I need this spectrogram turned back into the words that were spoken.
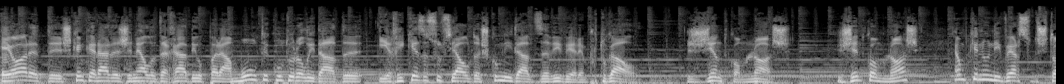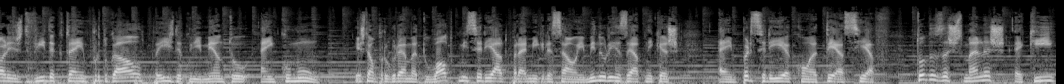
É hora de escancarar a janela da rádio para a multiculturalidade e a riqueza social das comunidades a viver em Portugal. Gente como nós. Gente como nós é um pequeno universo de histórias de vida que tem Portugal, país de acolhimento, em comum. Este é um programa do Alto Comissariado para a Imigração e Minorias Étnicas em parceria com a TSF. Todas as semanas, aqui,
